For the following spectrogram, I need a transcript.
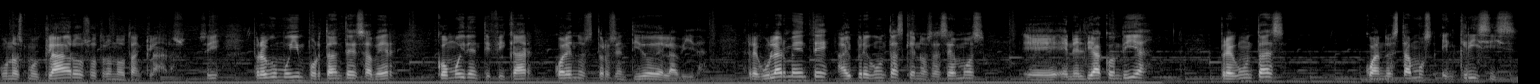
unos muy claros, otros no tan claros, ¿sí? Pero algo muy importante es saber cómo identificar cuál es nuestro sentido de la vida. Regularmente hay preguntas que nos hacemos eh, en el día con día. Preguntas cuando estamos en crisis.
